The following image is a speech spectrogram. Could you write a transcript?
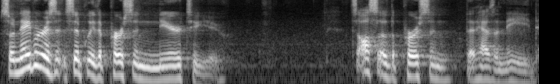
So, neighbor isn't simply the person near to you, it's also the person that has a need.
